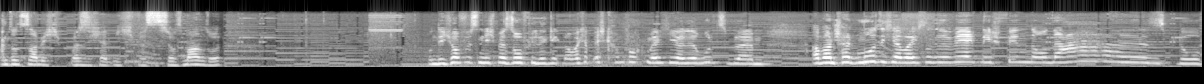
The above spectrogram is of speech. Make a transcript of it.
Ansonsten habe ich, weiß ich halt nicht, was ich sonst machen soll. Und ich hoffe, es sind nicht mehr so viele Gegner, aber ich habe echt keinen Bock mehr hier an der Route zu bleiben. Aber anscheinend muss ich ja, weil ich so den Weg nicht finde und ah, das ist doof.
